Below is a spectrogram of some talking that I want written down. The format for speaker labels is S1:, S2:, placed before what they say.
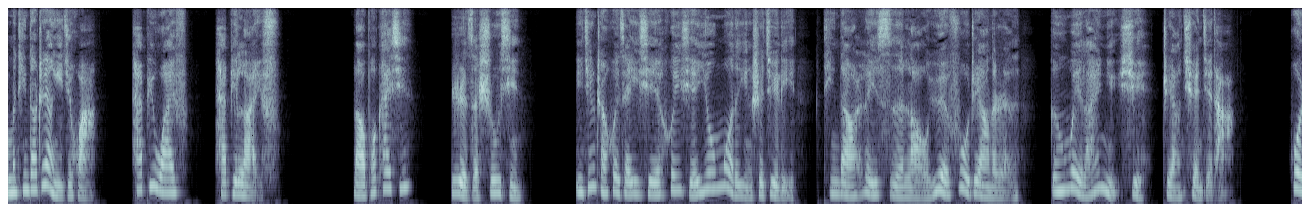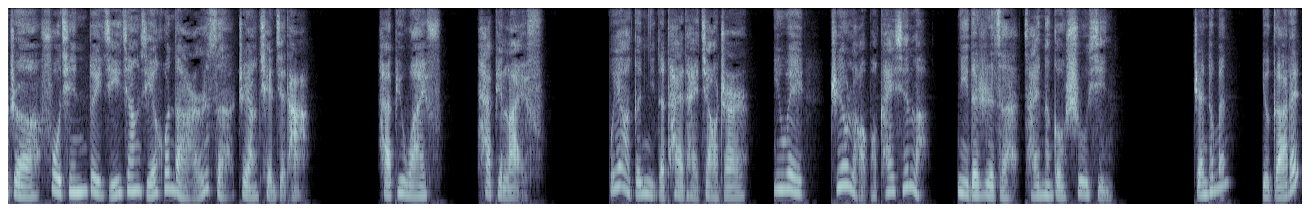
S1: 我们听到这样一句话：“Happy wife, happy life。”老婆开心，日子舒心。你经常会在一些诙谐幽默的影视剧里听到类似老岳父这样的人跟未来女婿这样劝解他，或者父亲对即将结婚的儿子这样劝解他：“Happy wife, happy life。”不要跟你的太太较真儿，因为只有老婆开心了，你的日子才能够舒心。Gentlemen, you got it.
